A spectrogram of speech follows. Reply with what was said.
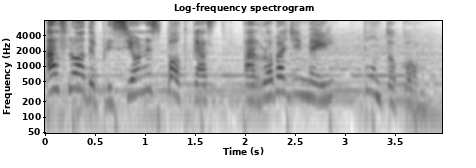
hazlo a deprisionespodcast.gmail.com.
